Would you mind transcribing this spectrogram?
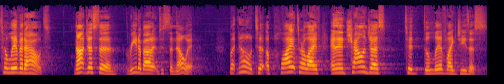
to live it out, not just to read about it, and just to know it, but no, to apply it to our life and then challenge us to, to live like Jesus.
